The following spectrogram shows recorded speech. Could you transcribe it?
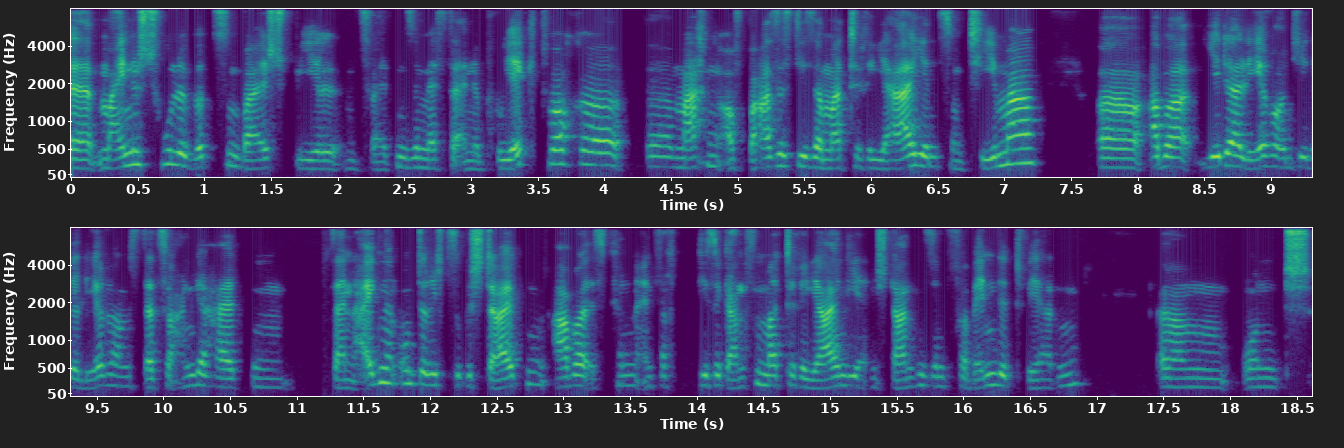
Äh, meine Schule wird zum Beispiel im zweiten Semester eine Projektwoche äh, machen auf Basis dieser Materialien zum Thema. Äh, aber jeder Lehrer und jede Lehrerin ist dazu angehalten, seinen eigenen Unterricht zu gestalten. Aber es können einfach diese ganzen Materialien, die entstanden sind, verwendet werden. Ähm, und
